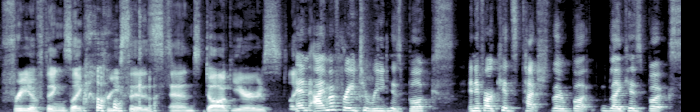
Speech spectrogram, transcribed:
free of things like oh creases oh and dog ears. Like, and I'm afraid to read his books and if our kids touch their book like his books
